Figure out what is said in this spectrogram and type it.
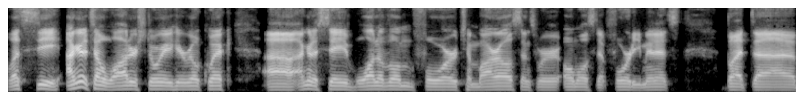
let's see. I'm gonna tell water story here real quick. Uh, I'm gonna save one of them for tomorrow since we're almost at 40 minutes. But uh,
